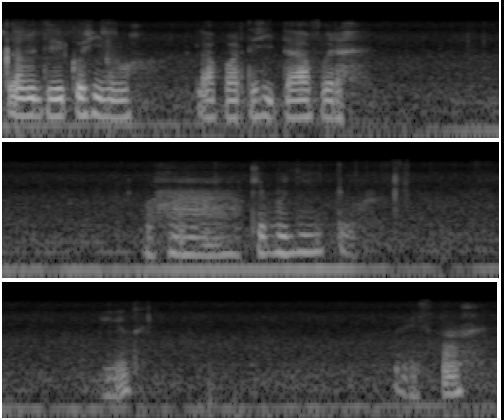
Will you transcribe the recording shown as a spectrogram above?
Solamente se cocinó la partecita de afuera. Wow, qué bonito. Miren. Ahí está.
